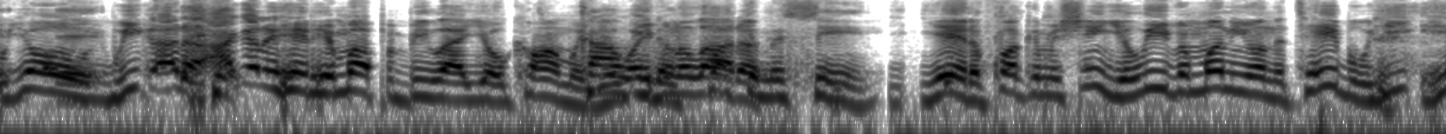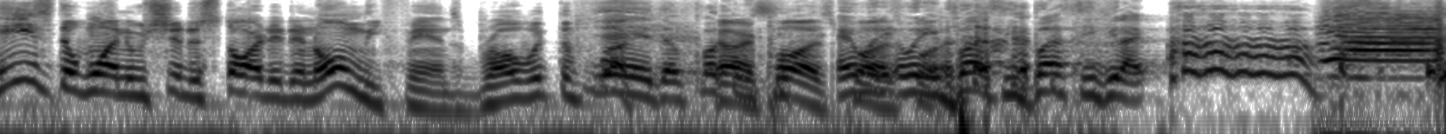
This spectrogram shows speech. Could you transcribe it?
I'm Yo, yo, Yeah. we gotta. I gotta hit him up and be like, yo, Conway, Conway, you're the leaving a lot fucking of. machine. Yeah, the fucking machine. You're leaving money on the table. He he's the one who should have started an OnlyFans, bro. What the fuck? Yeah, the fucking All right, pause, and pause, when, when he busts, he busts, He'd be like, ah.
